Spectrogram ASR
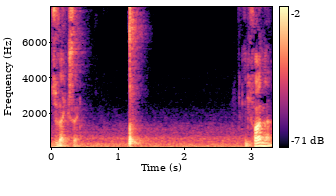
du vaccin. C'est le fun, hein?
